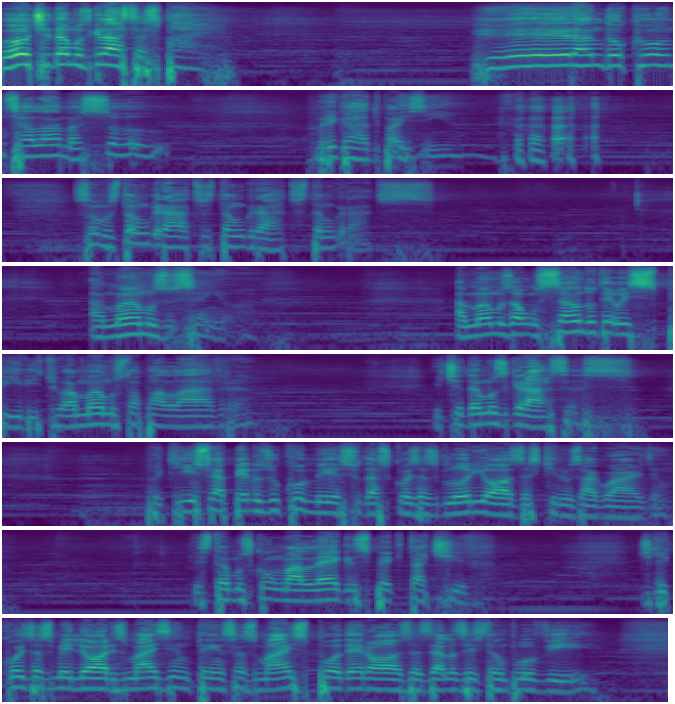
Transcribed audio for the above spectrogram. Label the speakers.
Speaker 1: Oh, te damos graças, Pai. Obrigado, Paizinho. Somos tão gratos, tão gratos, tão gratos. Amamos o Senhor. Amamos a unção do teu espírito, amamos tua palavra. E te damos graças. Porque isso é apenas o começo das coisas gloriosas que nos aguardam. Estamos com uma alegre expectativa de que coisas melhores, mais intensas, mais poderosas, elas estão por vir.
